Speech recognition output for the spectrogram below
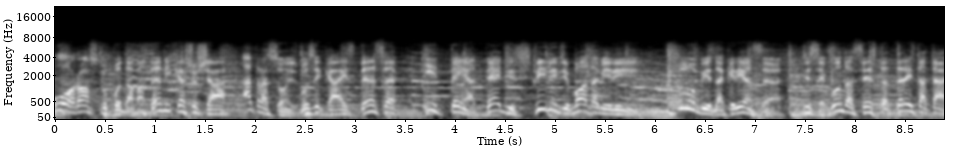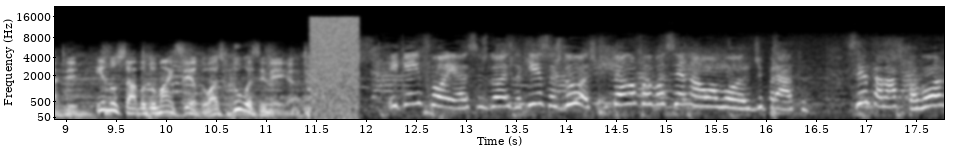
o horóscopo da Madame Cachuchá, atrações musicais, dança e tem até desfile de moda mirim. Clube da Criança, de segunda a sexta, três da tarde e no sábado mais cedo, às duas e meia. E quem foi? Esses dois aqui? Essas duas? Então não foi você não, amor, de prato. Senta lá, por favor.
